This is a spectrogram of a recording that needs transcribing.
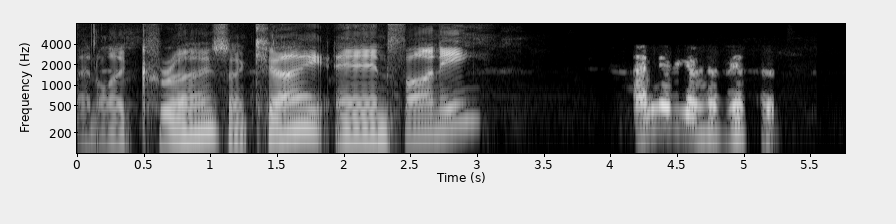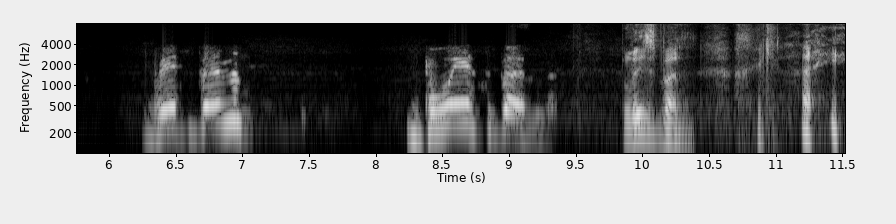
Adelaide Crows, okay. And Finey? I'm going to go for this. Brisbane. Brisbane. Brisbane. Okay.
